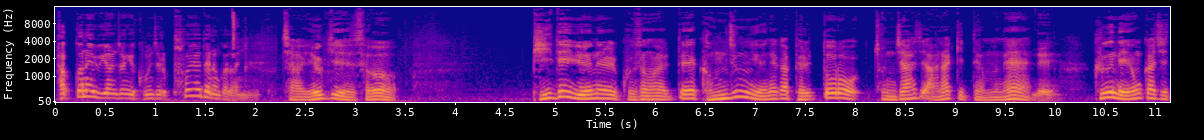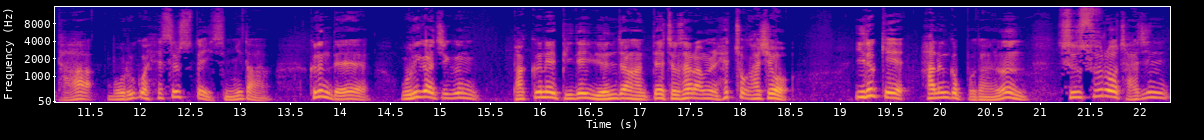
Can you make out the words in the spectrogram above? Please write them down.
박근혜 위원장이 그 문제를 풀어야 되는 것 아닙니까? 자, 여기에서 비대위원회를 구성할 때 검증위원회가 별도로 존재하지 않았기 때문에 네. 그 내용까지 다 모르고 했을 수도 있습니다. 그런데 우리가 지금 박근혜 비대위원장한테 저 사람을 해촉하시오. 이렇게 하는 것보다는 스스로 자진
